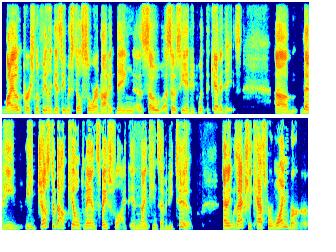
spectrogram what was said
my own personal feeling is he was still sore about it being uh, so associated with the Kennedys. Um, that he he just about killed manned spaceflight in 1972 and it was actually Caspar Weinberger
